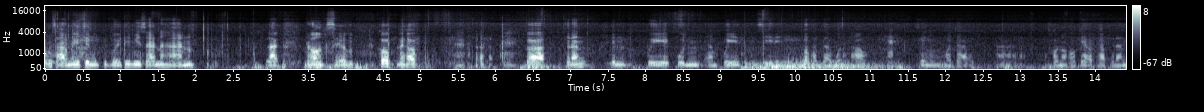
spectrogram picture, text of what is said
6 3นี้จึงเป็นปุ๋ยที่มีสารอาหาร หลักรองเสริมครบนะครับ ก็ฉะนั้นเป็นปุ๋ยปุนเอ่อปุ๋ยอินทรีย์นี่ก็ทำจากมูลน้ำขาวค่ะซึ่งมาจากอ่าเขาหนองเขาแก้วครับฉะนั้น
